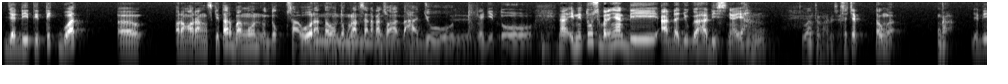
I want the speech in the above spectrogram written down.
Jadi titik buat eh, orang-orang sekitar bangun untuk sahur atau untuk melaksanakan sholat tahajud kayak gitu. Nah, ini tuh sebenarnya di ada juga hadisnya ya. gimana tuh hadisnya? Cecep tahu nggak? Enggak. Jadi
